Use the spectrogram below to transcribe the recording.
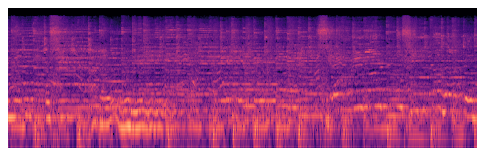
는 걷히면 옷이 가더니 세월이면 옷이 가더니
